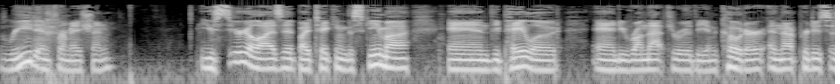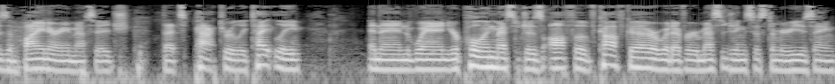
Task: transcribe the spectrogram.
read information, you serialize it by taking the schema and the payload and you run that through the encoder and that produces a binary message that's packed really tightly and then when you're pulling messages off of Kafka or whatever messaging system you're using,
